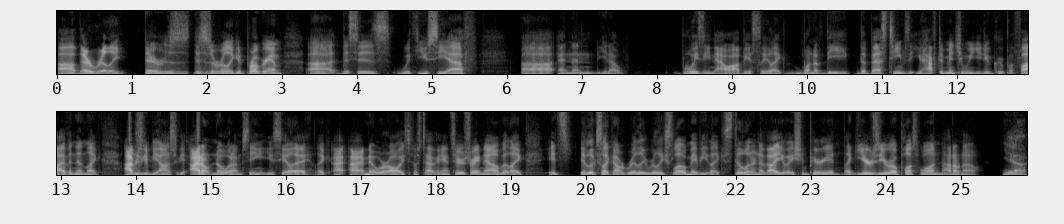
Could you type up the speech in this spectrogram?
Uh, they're really there is this is a really good program. Uh, this is with UCF, uh, and then you know Boise now, obviously, like one of the the best teams that you have to mention when you do Group of Five. And then, like, I'm just gonna be honest with you, I don't know what I'm seeing at UCLA. Like, I I know we're always supposed to have answers right now, but like, it's it looks like a really really slow, maybe like still in an evaluation period, like year zero plus one. I don't know. Yeah,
